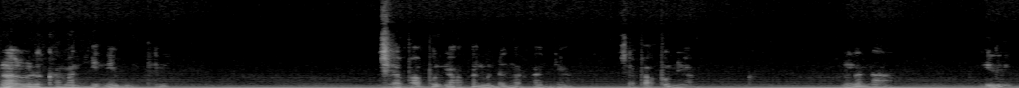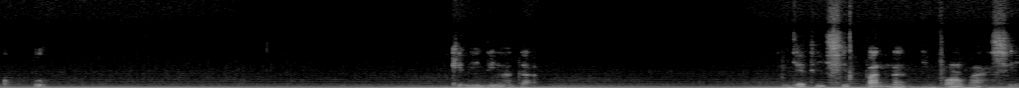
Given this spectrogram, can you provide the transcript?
lalu rekaman ini mungkin siapa pun yang akan mendengarkannya siapa pun yang mengenal diriku. Mungkin ini ada menjadi simpanan informasi.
